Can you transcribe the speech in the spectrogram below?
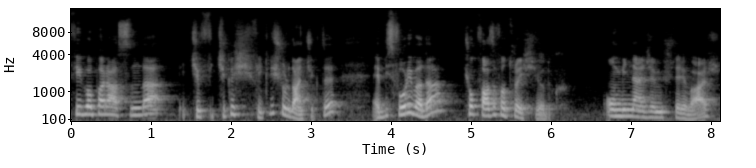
Figo Para aslında çıkış fikri şuradan çıktı. E, biz Foriba'da çok fazla fatura işliyorduk. On binlerce müşteri var.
